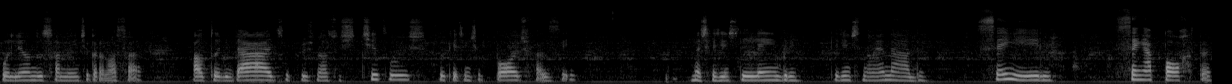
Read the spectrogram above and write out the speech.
olhando somente para a nossa autoridade, para os nossos títulos, para o que a gente pode fazer. Mas que a gente lembre que a gente não é nada. Sem Ele, sem a porta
